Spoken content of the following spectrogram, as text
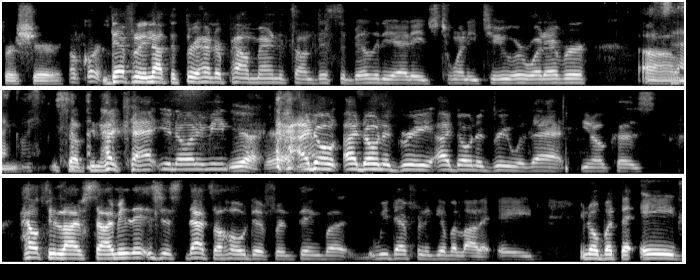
for sure. Of course. Definitely not the 300 pound man that's on disability at age 22 or whatever. Um, exactly. Something like that. You know what I mean? Yeah. yeah. I don't I don't agree I don't agree with that you know because healthy lifestyle I mean it's just that's a whole different thing but we definitely give a lot of aid you know but the aid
